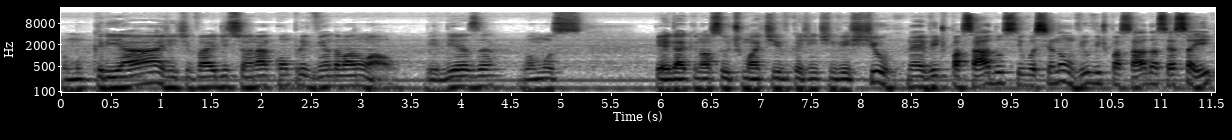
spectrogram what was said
Vamos criar, a gente vai adicionar compra e venda manual. Beleza? Vamos pegar aqui nosso último ativo que a gente investiu, né? Vídeo passado, se você não viu o vídeo passado, acessa aí.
